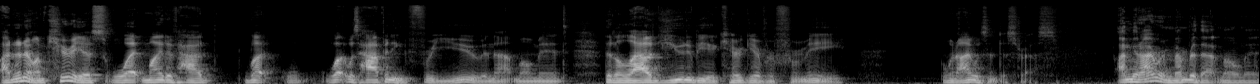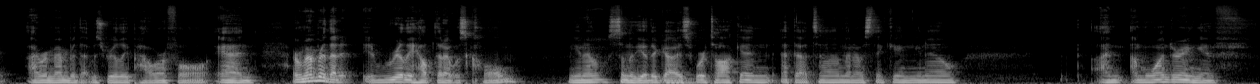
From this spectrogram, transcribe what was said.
I don't know, I'm curious what might have had, what what was happening for you in that moment that allowed you to be a caregiver for me when I was in distress? I mean, I remember that moment. I remember that was really powerful. And I remember that it, it really helped that I was calm. You know, some of the other guys were talking at that time, and I was thinking, you know, I'm, I'm wondering if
